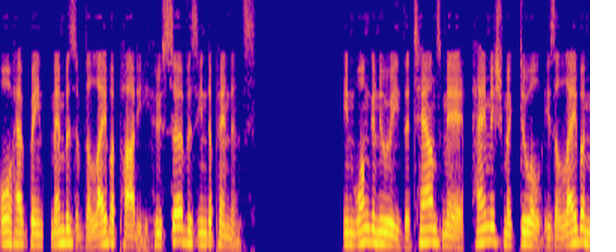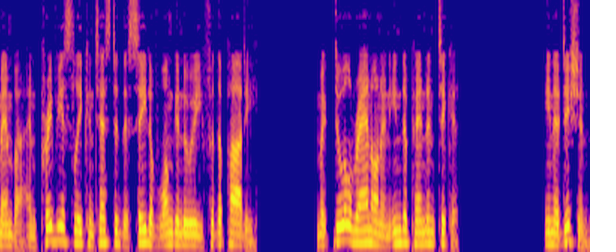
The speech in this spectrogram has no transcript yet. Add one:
or have been, members of the Labour Party who serve as independents. In Wanganui the town's mayor, Hamish McDouall is a Labour member and previously contested the seat of Wanganui for the party. McDouall ran on an independent ticket. In addition,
